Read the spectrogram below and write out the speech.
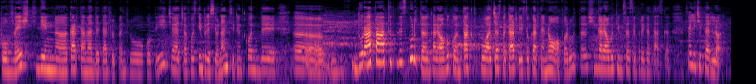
povești din uh, cartea mea de teatru pentru copii, ceea ce a fost impresionant, ținând cont de uh, durata atât de scurtă în care au avut contact cu această carte. Este o carte nouă apărută și în care au avut timp să se pregătească. Felicitări lor!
